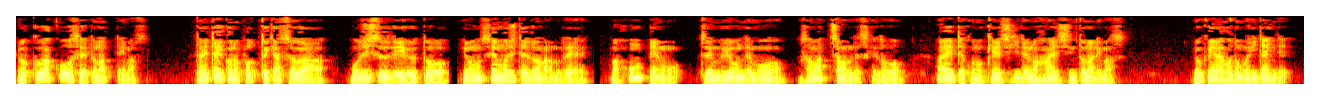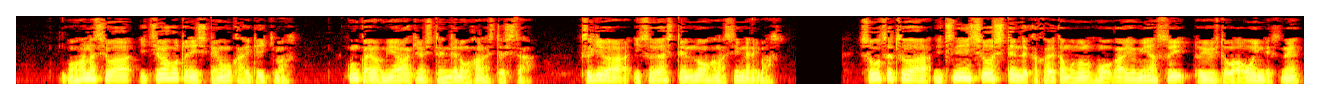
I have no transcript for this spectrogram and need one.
6話構成となっています。大体このポッドキャストが文字数で言うと4000文字程度なので、まあ、本編を全部読んでも収まっちゃうんですけど、あえてこの形式での配信となります。余計なことも言いたいんで。お話は1話ごとに視点を変えていきます。今回は宮脇の視点でのお話でした。次は磯谷視点のお話になります。小説は一人称視点で書かれたものの方が読みやすいという人は多いんですね。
